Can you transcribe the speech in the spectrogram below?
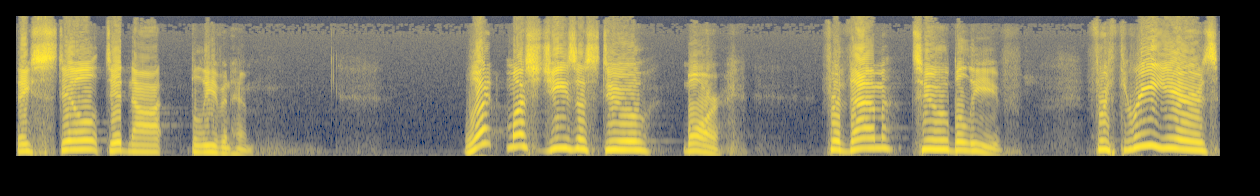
they still did not believe in him. What must Jesus do more for them to believe? For three years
